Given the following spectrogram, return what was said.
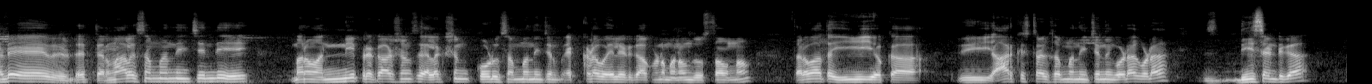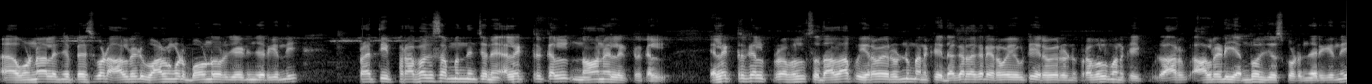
అంటే తిరణాలకు సంబంధించింది మనం అన్ని ప్రికాషన్స్ ఎలక్షన్ కోడ్కు సంబంధించిన ఎక్కడ వైలేట్ కాకుండా మనం చూస్తూ ఉన్నాం. తర్వాత ఈ యొక్క ఈ ఆర్కెస్ట్రాకి సంబంధించింది కూడా కూడా డీసెంట్గా ఉండాలని చెప్పేసి కూడా ఆల్రెడీ వాళ్ళని కూడా బౌండ్ ఓవర్ చేయడం జరిగింది. ప్రతి ప్రభకు సంబంధించిన electrical non electrical electrical problems దాదాపు ఇరవై రెండు మనకి దగ్గర దగ్గర ఇరవై ఒకటి ఇరవై రెండు ప్రభలు మనకి ఆల్రెడీ ఎన్రోల్ చేసుకోవడం జరిగింది.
